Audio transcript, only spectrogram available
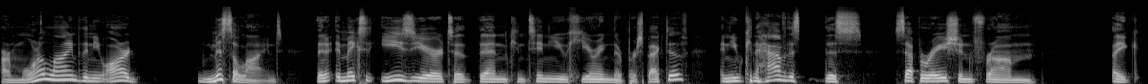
are more aligned than you are misaligned, then it makes it easier to then continue hearing their perspective and you can have this this separation from like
